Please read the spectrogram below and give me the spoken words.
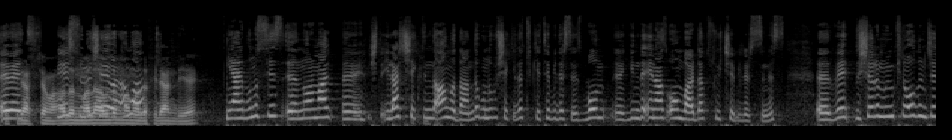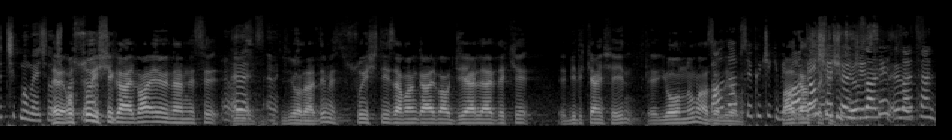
Evet, sürü Alınmalı, şey ama- alınmamalı filan diye. Yani bunu siz e, normal e, işte ilaç şeklinde almadan da bunu bu şekilde tüketebilirsiniz. Bol e, günde en az 10 bardak su içebilirsiniz. E, ve dışarı mümkün olduğunca çıkmamaya çalışmak Evet o su lazım. işi galiba en önemlisi Evet, e, evet. diyorlar değil mi? Su içtiği zaman galiba o ciğerlerdeki biriken şeyin e, yoğunluğu mu azalıyor Balgam mu? sökücü gibi. Balgam Balgam sökücü. sökücü öncesi Özel- evet. zaten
